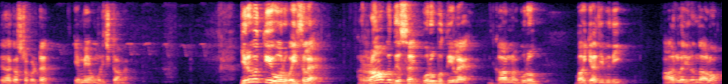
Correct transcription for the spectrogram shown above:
ஏதோ கஷ்டப்பட்டு எம்ஏவும் முடிச்சிட்டாங்க. இருபத்தி ஒரு வயசில் ராகு திசை குரு புத்தியில் காரணம் குரு பாக்யாதிபதி ஆறில் இருந்தாலும்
